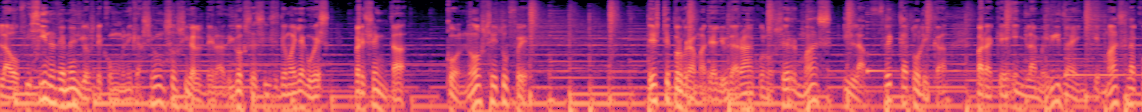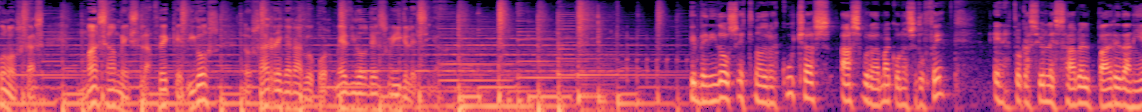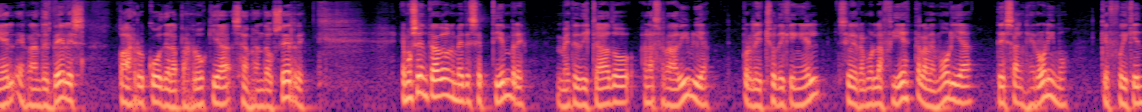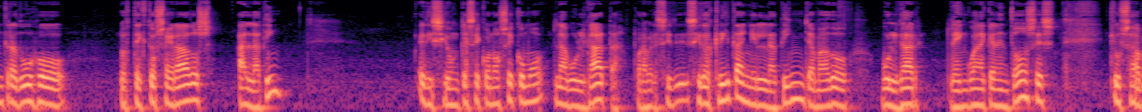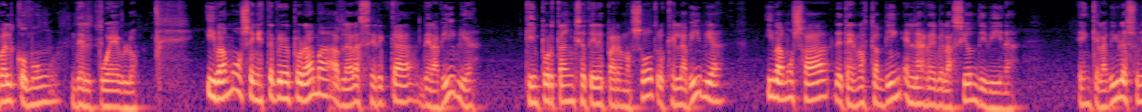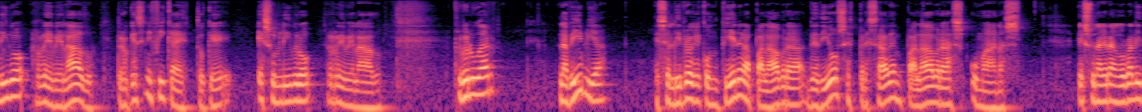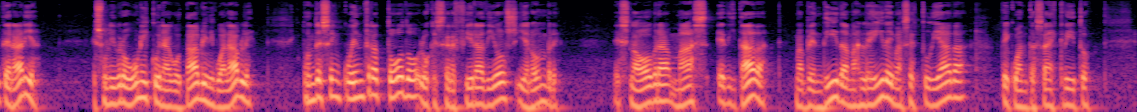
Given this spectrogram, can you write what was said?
La Oficina de Medios de Comunicación Social de la Diócesis de Mayagüez presenta Conoce tu Fe. Este programa te ayudará a conocer más la fe católica para que en la medida en que más la conozcas, más ames la fe que Dios nos ha regalado por medio de su iglesia. Bienvenidos, estimados escuchas, a su programa Conoce tu Fe. En esta ocasión les habla el Padre Daniel Hernández Vélez, párroco de la parroquia Samanda Ucerre. Hemos entrado en el mes de septiembre, mes dedicado a la Sagrada Biblia, por el hecho de que en él celebramos la fiesta, la memoria de San Jerónimo, que fue quien tradujo los textos sagrados al latín, edición que se conoce como la Vulgata, por haber sido escrita en el latín llamado vulgar, lengua en aquel entonces que usaba el común del pueblo. Y vamos en este primer programa a hablar acerca de la Biblia, qué importancia tiene para nosotros, qué es la Biblia, y vamos a detenernos también en la revelación divina, en que la Biblia es un libro revelado. Pero ¿qué significa esto? Que es un libro revelado. En primer lugar, la Biblia es el libro que contiene la palabra de Dios expresada en palabras humanas. Es una gran obra literaria, es un libro único, inagotable, inigualable donde se encuentra todo lo que se refiere a Dios y al hombre. Es la obra más editada, más vendida, más leída y más estudiada de cuantas ha escrito.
